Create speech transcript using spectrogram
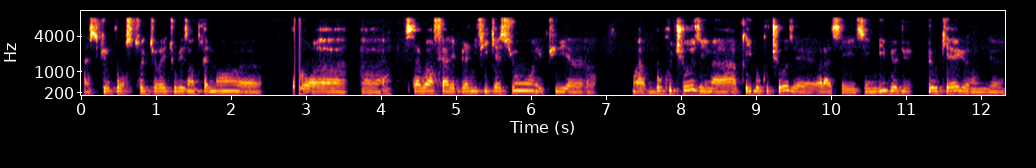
parce que pour structurer tous les entraînements, euh, pour euh, savoir faire les planifications et puis beaucoup de choses, il m'a appris beaucoup de choses. Et voilà, c'est, une bible du hockey. Donc,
